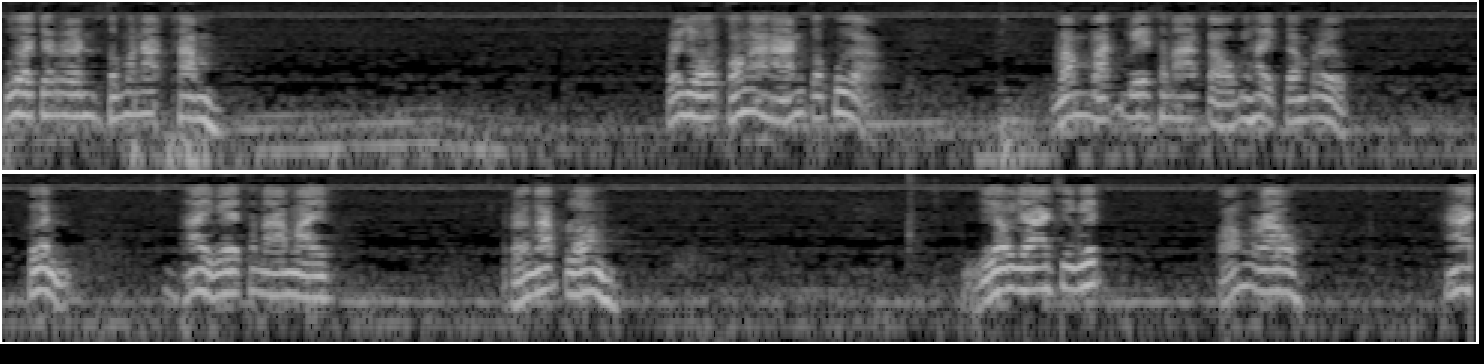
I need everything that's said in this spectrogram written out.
เพื่อเจริญสมณธรรม ประโยชน์ของอาหารก็เพื่อบำบัดเวทนาเก่าไม่ให้กำเริบขึ้น ให้เวทนาใหม่ ระงับลงเยียวยาชีวิตของเราให้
